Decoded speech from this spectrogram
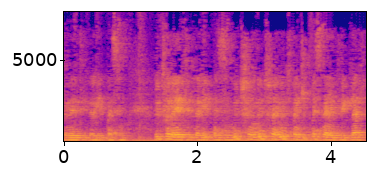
Lütfen elektrikler gitmesin. Lütfen elektrikler gitmesin. Lütfen lütfen lütfen gitmesin elektrikler.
